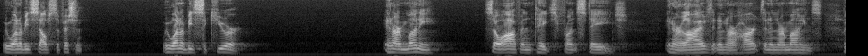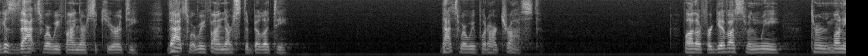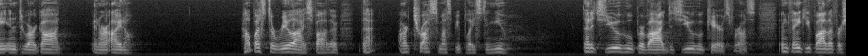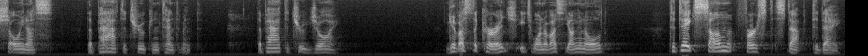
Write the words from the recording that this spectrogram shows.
We want to be self sufficient. We want to be secure. And our money so often takes front stage in our lives and in our hearts and in our minds because that's where we find our security. That's where we find our stability. That's where we put our trust. Father, forgive us when we turn money into our God and our idol. Help us to realize, Father, that our trust must be placed in you. That it's you who provides, it's you who cares for us. And thank you, Father, for showing us the path to true contentment. the path to true joy. Give us the courage, each one of us, young and old, to take some first step today.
